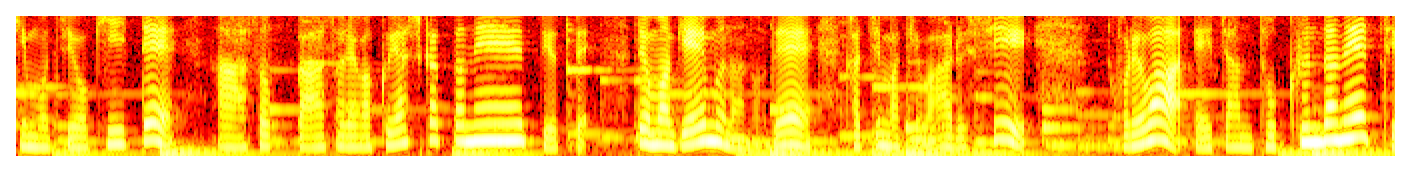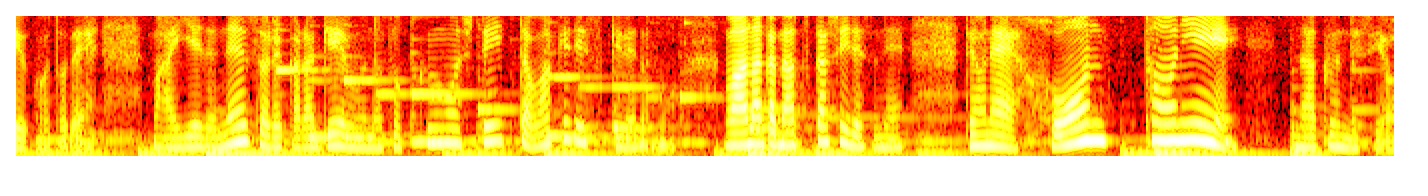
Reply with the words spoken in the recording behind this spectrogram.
気持ちを聞いて「ああそっかそれは悔しかったね」って言って。でもまあゲームなので勝ち負けはあるしこれは A ちゃん特訓だねっていうことで、まあ、家でねそれからゲームの特訓をしていったわけですけれどもまあなんか懐かしいですね。でもね本当に泣くんですよ。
